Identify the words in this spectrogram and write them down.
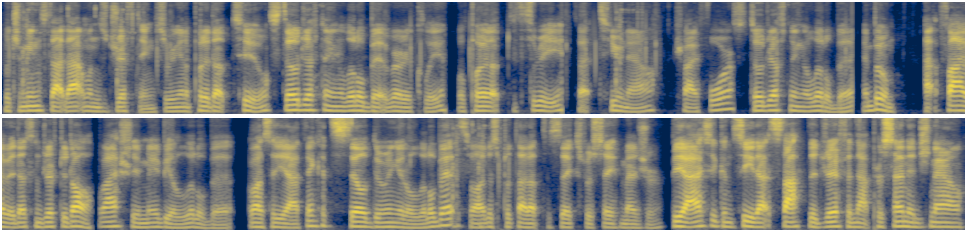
which means that that one's drifting. So we're going to put it up 2. Still drifting a little bit vertically. We'll put it up to 3. It's at 2 now. Try 4. Still drifting a little bit. And boom. At 5, it doesn't drift at all. Well, actually, maybe a little bit. Well, so yeah, I think it's still doing it a little bit. So I'll just put that up to 6 for safe measure. But yeah, as you can see, that stopped the drift and that percentage now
